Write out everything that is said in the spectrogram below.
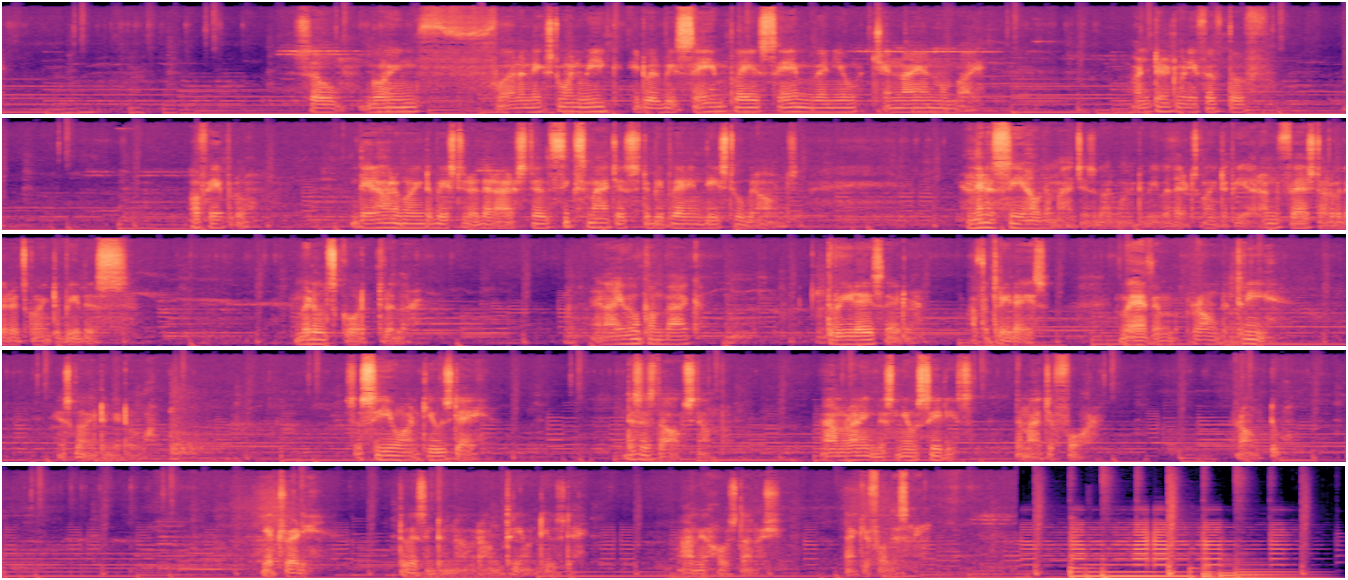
So going for the next one week, it will be same place, same venue, Chennai and Mumbai, until 25th of of April there are going to be still there are still six matches to be played in these two grounds. And let us see how the matches are going to be, whether it's going to be a run fest or whether it's going to be this middle score thriller. And I will come back three days later, after three days, where the round three is going to get over. So see you on Tuesday. This is the off stump. I'm running this new series, The Match of Four, round two. Get ready to listen to now round three on Tuesday. I'm your host Dhanush. Thank you for listening.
